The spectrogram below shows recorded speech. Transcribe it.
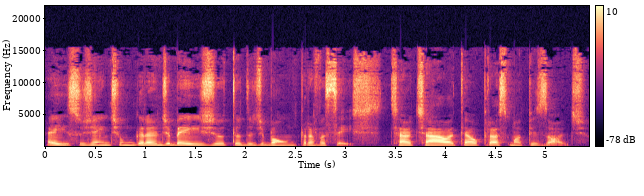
É isso, gente. Um grande beijo, tudo de bom para vocês. Tchau, tchau. Até o próximo episódio.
